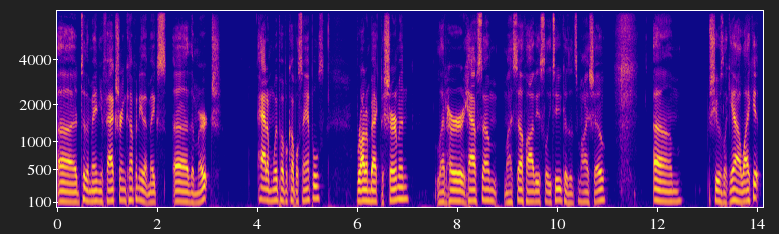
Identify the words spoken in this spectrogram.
uh, to the manufacturing company that makes uh, the merch. Had them whip up a couple samples, brought them back to Sherman, let her have some, myself obviously too, because it's my show. Um, she was like, "Yeah, I like it,"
